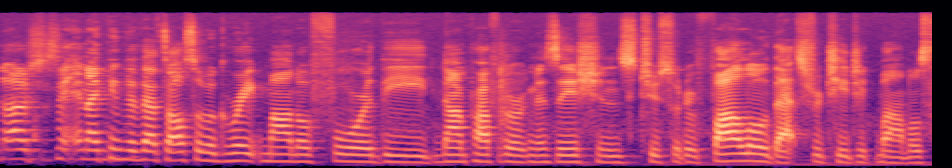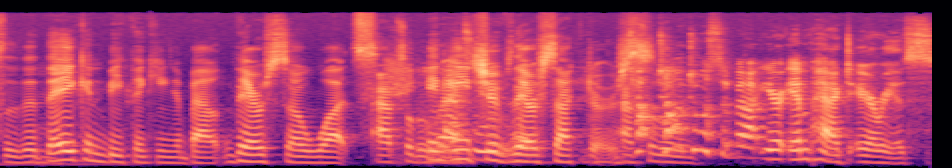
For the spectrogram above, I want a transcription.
no, I was just saying, and I think that that's also a great model for the nonprofit organizations to sort of follow that strategic model so that they can be thinking about their so what's Absolutely. in Absolutely. each of their sectors. Absolutely. Talk to us about your impact areas.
